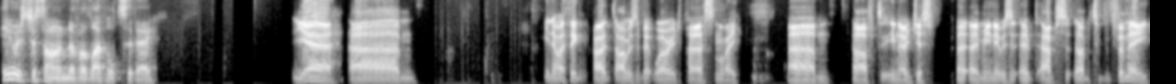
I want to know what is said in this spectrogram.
he was just on another level today. Yeah. Um, you know, I think I, I, was a bit worried personally um, after, you know, just, I mean, it was absolutely, for me,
